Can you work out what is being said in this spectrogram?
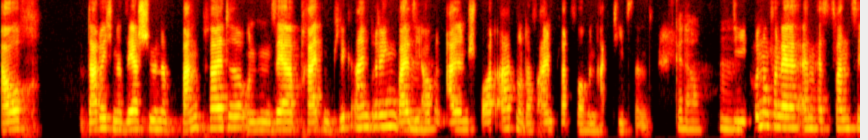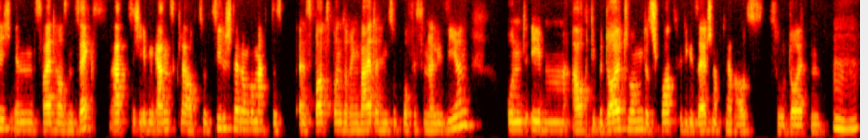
auch dadurch eine sehr schöne Bandbreite und einen sehr breiten Blick einbringen, weil mhm. sie auch in allen Sportarten und auf allen Plattformen aktiv sind. Genau. Mhm. Die Gründung von der MS20 in 2006 hat sich eben ganz klar auch zur Zielstellung gemacht, das äh, Sportsponsoring weiterhin zu professionalisieren und eben auch die Bedeutung des Sports für die Gesellschaft herauszudeuten. Mhm.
